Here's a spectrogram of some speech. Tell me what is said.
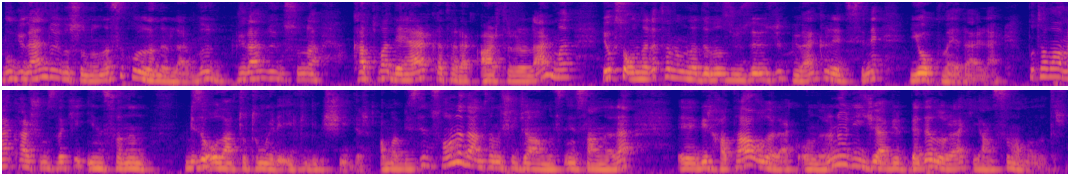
bu güven duygusunu nasıl kullanırlar? Bu güven duygusuna katma değer katarak artırırlar mı? Yoksa onlara tanımladığımız yüzde yüzlük güven kredisini yok mu ederler? Bu tamamen karşımızdaki insanın bize olan tutumuyla ilgili bir şeydir. Ama bizim sonradan tanışacağımız insanlara e, bir hata olarak onların ödeyeceği bir bedel olarak yansımamalıdır.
